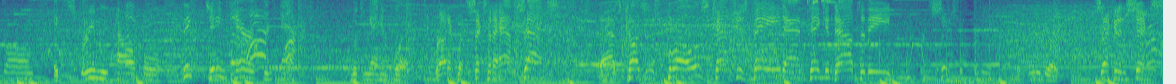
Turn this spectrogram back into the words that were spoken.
strong, extremely powerful. Think James Harrison-esque looking at him play. Reddick with six and a half sacks as Cousins throws, catch is made and taken down to the six. Pretty good. Second and six.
